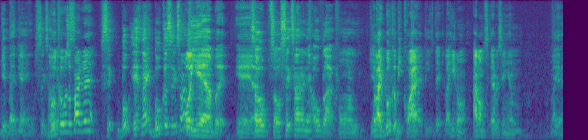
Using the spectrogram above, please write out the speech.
Get Back Gang. Six hundred. Buka was a part of that? Six, Buka, his name Buka six hundred. Well, yeah, but yeah. So so six hundred and O Block formed. Get but like Buka be quiet these days. Like he don't. I don't ever see him like Yeah.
